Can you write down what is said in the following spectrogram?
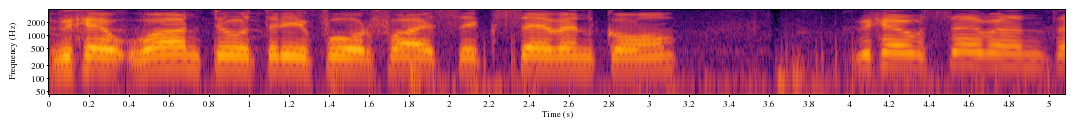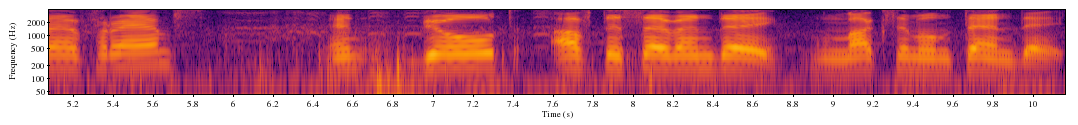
We have one, two, three, four, five, six, seven comp We have seven uh, frames and build after seven day, maximum ten day.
